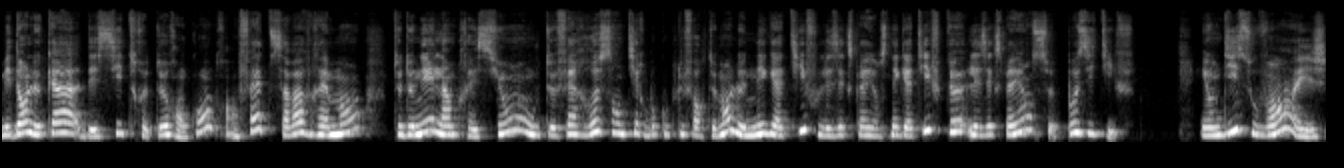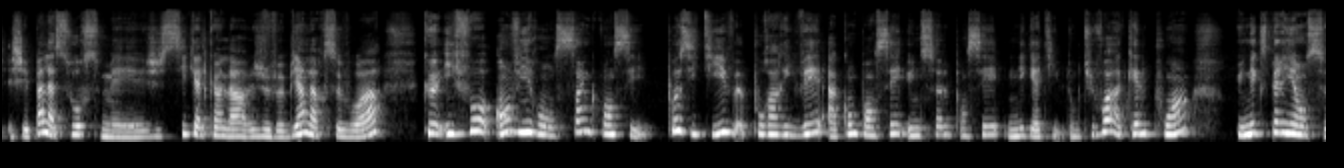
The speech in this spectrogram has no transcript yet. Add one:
mais dans le cas des sites de rencontres, en fait, ça va vraiment te donner l'impression ou te faire ressentir beaucoup plus fortement le négatif ou les expériences négatives que les expériences positives. Et on dit souvent, et j'ai pas la source, mais si quelqu'un l'a, je veux bien la recevoir, qu'il faut environ cinq pensées positives pour arriver à compenser une seule pensée négative. Donc tu vois à quel point une expérience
